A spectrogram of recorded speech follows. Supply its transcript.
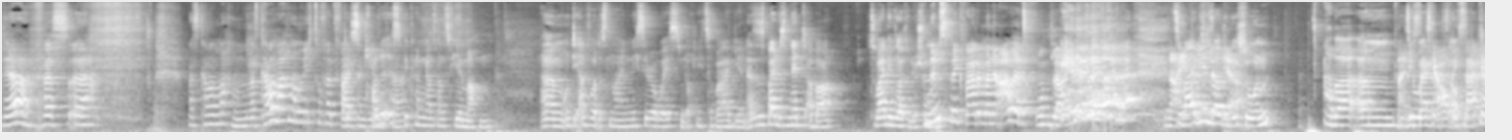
ja, was, äh, was kann man machen? Was kann man machen, um nicht zu verzweifeln? Das Tolle ist, wir können ganz, ganz viel machen. Ähm, und die Antwort ist nein, nicht Zero Waste und auch nicht zur Wahl gehen. Also es ist beides nett, aber zur Wahl gehen solltet ihr schon. Du nimmst mir gerade meine Arbeitsgrundlage. nein, zur Wahl gehen solltet ja. ihr schon. Aber ähm, nein, ich sag ja auch, ich sag ja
